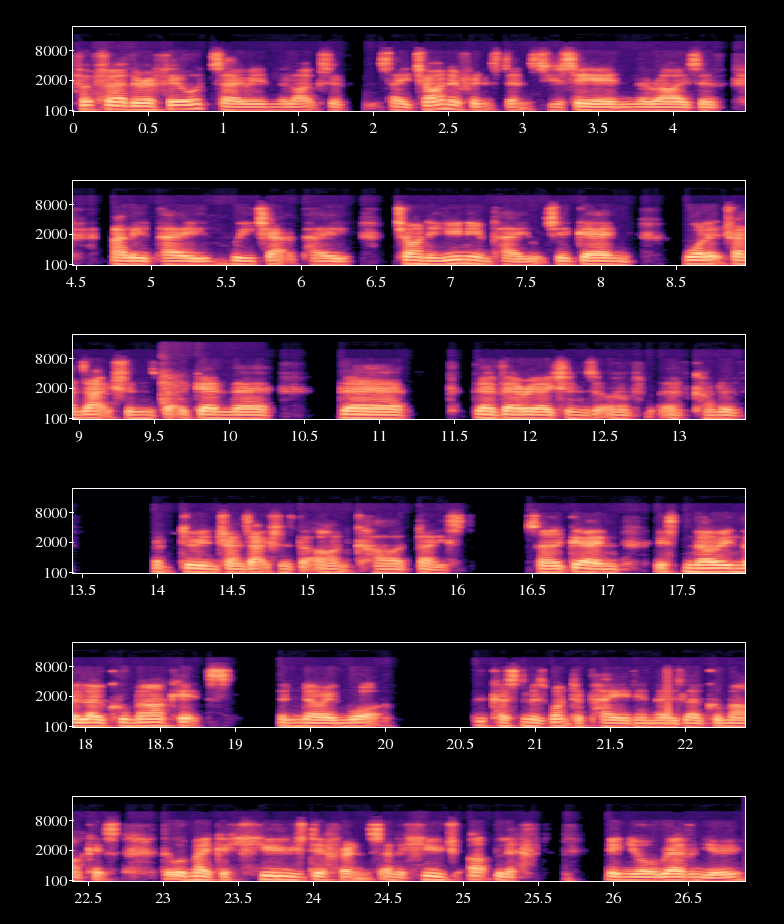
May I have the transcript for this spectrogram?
for further afield, so in the likes of say China, for instance, you're seeing the rise of Alipay, WeChat Pay, China Union Pay, which again wallet transactions, but again they're they're they're variations of of kind of of doing transactions that aren't card based. So again, it's knowing the local markets and knowing what customers want to pay it in those local markets that would make a huge difference and a huge uplift in your revenue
